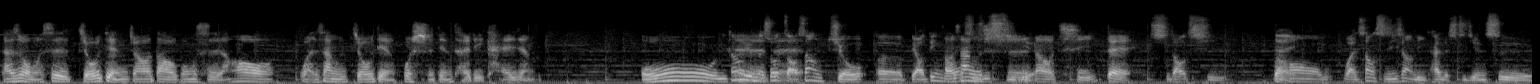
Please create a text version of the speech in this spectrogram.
但是我们是九点就要到公司，然后晚上九点或十点才离开，这样。哦，你刚刚原本说对对对早上九，呃，表定早上十到七，对十到七，对然，后晚上实际上离开的时间是，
